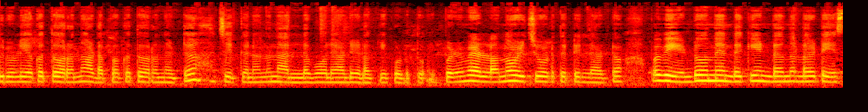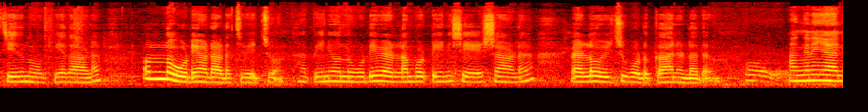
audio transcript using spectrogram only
ഉരുളിയൊക്കെ തുറന്ന് അടപ്പൊക്കെ തുറന്നിട്ട് ചിക്കനൊന്ന് നല്ലപോലെ അവിടെ ഇളക്കി കൊടുത്തു. ഇപ്പോഴും വെള്ളമൊന്നും ഒഴിച്ചു കൊടുത്തിട്ടില്ല കേട്ടോ. അപ്പോൾ വീണ്ടും ഒന്ന് എന്തൊക്കെ ഉണ്ടെന്നുള്ളത് ടേസ്റ്റ് ചെയ്ത് നോക്കിയതാണ്. ഒന്നുകൂടി അവിടെ അടച്ചു വെച്ചു. അപ്പോൾ ഇനി ഒന്നുകൂടി വെള്ളം പൊട്ടിയതിന് ശേഷമാണ് വെള്ളം ഒഴിച്ചു കൊടുക്കാനുള്ളത്. അങ്ങനെ ഞാൻ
